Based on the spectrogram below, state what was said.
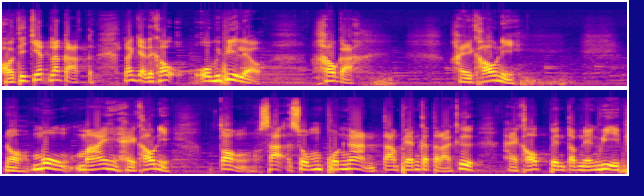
ขอที่เจ็ดหลังจากหลังจากที่เขาโอพีพีแล้วเฮากะให้เขานี่ เนาะมุ่งไม้ให้เขานี่ต้องสะสมผลงานตามแผนการตลาดคือ ให้เขาเป็นตำแหน่ง VIP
